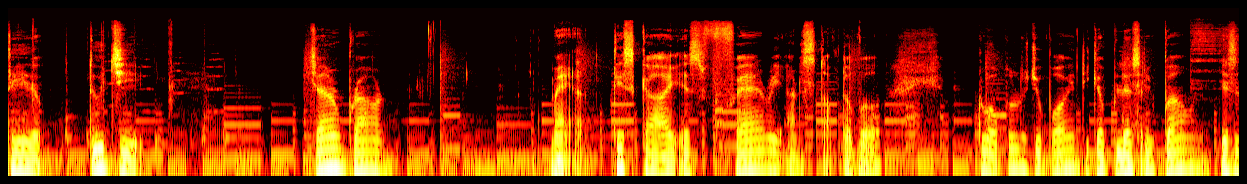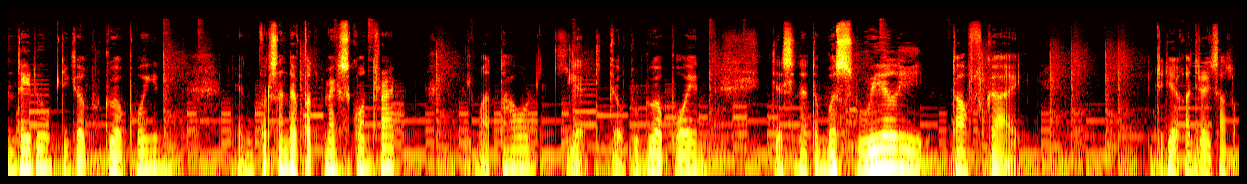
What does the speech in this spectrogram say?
Tatum. 2G Jalen Brown. Man this guy is very unstoppable. 27 poin 13 rebound. Jason Tatum 32 poin. Yang barusan dapat max contract 5 tahun gila 32 poin. Jason Tatum was really tough guy. Jadi akan jadi satu,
